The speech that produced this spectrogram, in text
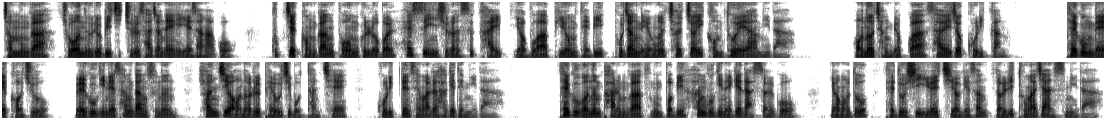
전문가 조언 의료비 지출을 사전에 예상하고 국제건강보험 글로벌 헬스 인슈런스 가입 여부와 비용 대비 보장 내용을 철저히 검토해야 합니다. 언어 장벽과 사회적 고립감 태국 내 거주, 외국인의 상당수는 현지 언어를 배우지 못한 채 고립된 생활을 하게 됩니다. 태국어는 발음과 문법이 한국인에게 낯설고 영어도 대도시 이외 지역에선 널리 통하지 않습니다.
